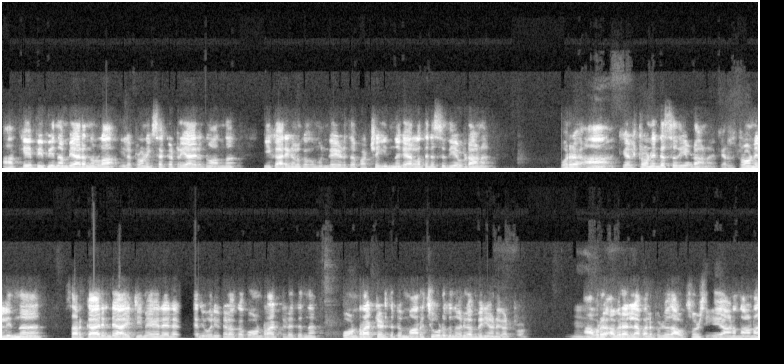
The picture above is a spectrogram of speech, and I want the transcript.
ആ കെ പി പി നമ്പ്യാർ എന്നുള്ള ഇലക്ട്രോണിക് സെക്രട്ടറി ആയിരുന്നു അന്ന് ഈ കാര്യങ്ങൾക്കൊക്കെ മുൻകൈ എടുത്ത് പക്ഷെ ഇന്ന് കേരളത്തിന്റെ സ്ഥിതി എവിടാണ്? ഒരു ആ കെൽട്രോണിന്റെ സ്ഥിതി എവിടാണ്? കെൽട്രോണിൽ ഇന്ന് സർക്കാരിന്റെ ഐ ടി മേഖലയിലെ ജോലികളൊക്കെ കോൺട്രാക്ട് എടുക്കുന്ന കോൺട്രാക്ട് എടുത്തിട്ട് മറിച്ചു കൊടുക്കുന്ന ഒരു കമ്പനിയാണ് കെൽട്രോൺ. അവർ അവരല്ല പലപ്പോഴും അത് ഔട്ട്സോഴ്സ് ചെയ്യുകയാണെന്നാണ്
